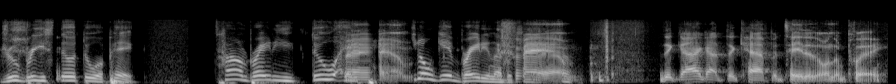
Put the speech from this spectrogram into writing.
Drew Brees still threw a pick. Tom Brady threw a. Fam, You don't give Brady another chance. fam, the guy got decapitated on the play.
